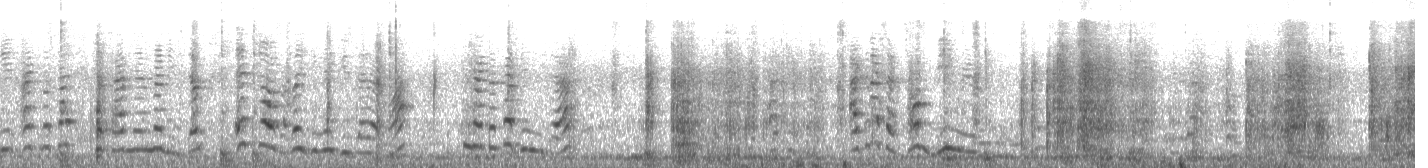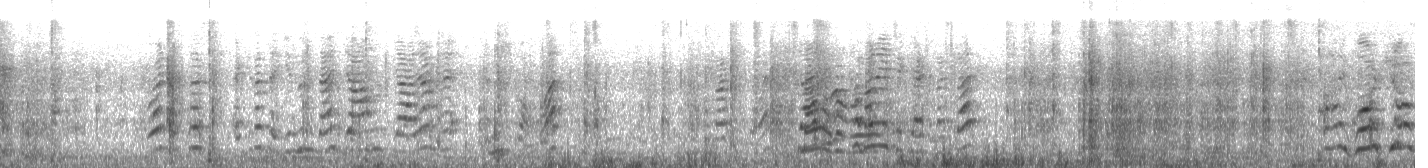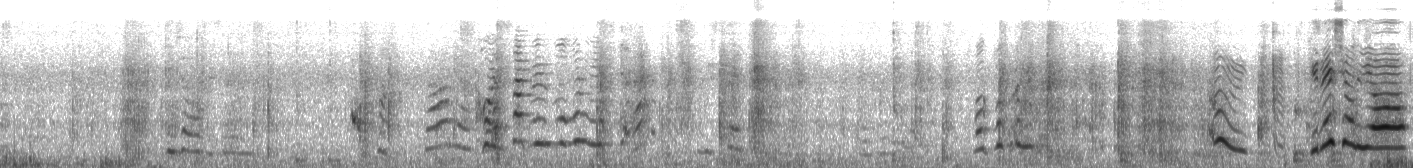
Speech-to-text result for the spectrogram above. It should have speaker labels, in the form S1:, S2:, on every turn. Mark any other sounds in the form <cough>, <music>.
S1: Bugün arkadaşlar patenlerime bineceğim. Eski olsa da yine güzel ama. Şimdi arkadaşlar bineceğim. Arkadaşlar tam bilmiyorum. Bu arada arkadaşlar, arkadaşlar yanımda Yağmur, Yaren ve Enişkom var. Bunlar güzel. Yağmur
S2: Merhaba.
S1: kameraya çekiyor arkadaşlar. Ay korkuyorum. İnşallah düşürürüz. Koşsak biz bulur muyuz? İşte. Bak bak.
S2: Ay, Güneş oluyor.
